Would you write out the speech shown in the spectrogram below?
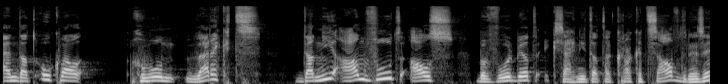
En dat ook wel gewoon werkt. Dat niet aanvoelt als bijvoorbeeld... Ik zeg niet dat dat krak hetzelfde is, hè,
